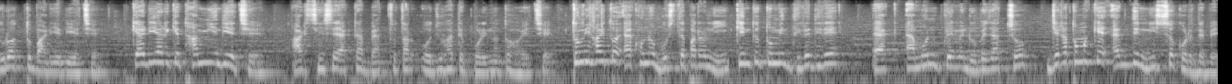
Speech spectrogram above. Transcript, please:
দূরত্ব বাড়িয়ে দিয়েছে, ক্যারিয়ারকে থামিয়ে দিয়েছে, আর শেষে একটা ব্যর্থতার অজুহাতে পরিণত হয়েছে। তুমি হয়তো এখনও বুঝতে পারোনি, কিন্তু তুমি ধীরে ধীরে এক এমন প্রেমে ডুবে যাচ্ছ, যেটা তোমাকে একদিন নিঃস্ব করে দেবে,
